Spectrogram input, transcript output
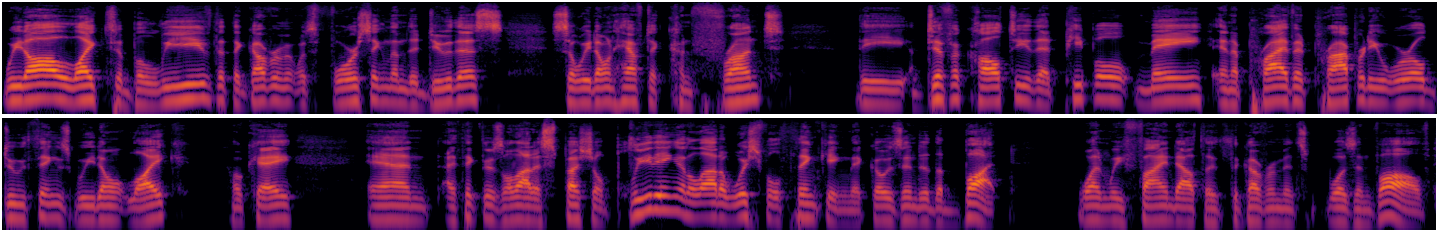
we'd all like to believe that the government was forcing them to do this so we don't have to confront the difficulty that people may, in a private property world, do things we don't like. Okay. And I think there's a lot of special pleading and a lot of wishful thinking that goes into the but when we find out that the government was involved.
